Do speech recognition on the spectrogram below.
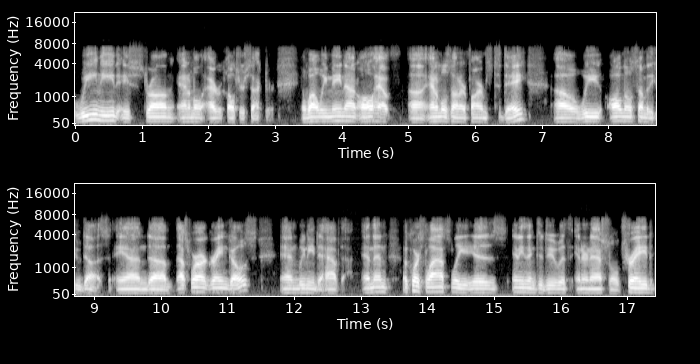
we need a strong animal agriculture sector. And while we may not all have uh, animals on our farms today, uh, we all know somebody who does. And uh, that's where our grain goes, and we need to have that. And then, of course, lastly is anything to do with international trade,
